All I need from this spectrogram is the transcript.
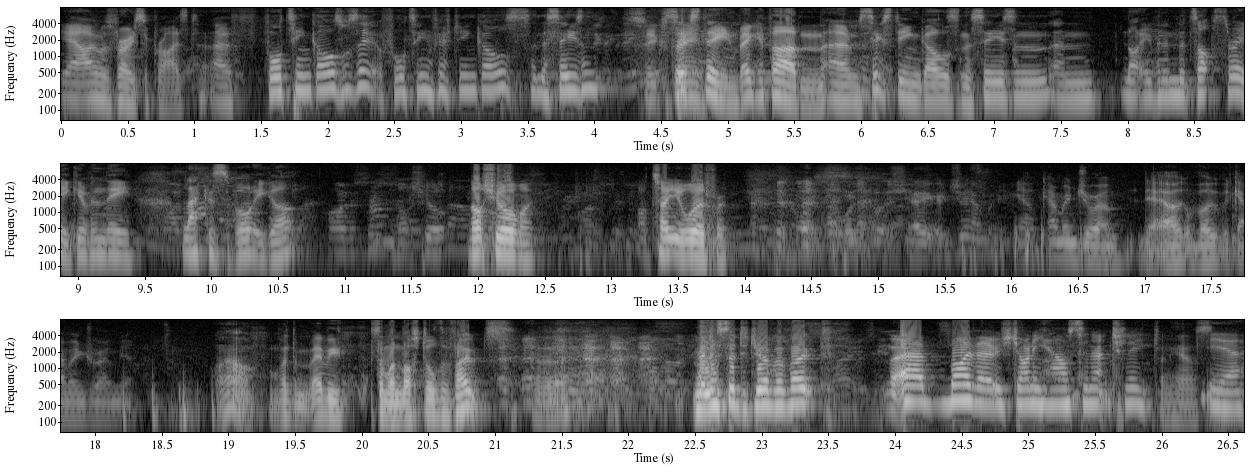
Yeah, I was very surprised. Uh, 14 goals, was it? 14, 15 goals in the season? 16. 16, beg your pardon. Um, 16 goals in the season and not even in the top three, given the lack of support he got. Not sure, not sure mate. I'll take your word for it. Yeah, Cameron Jerome. Yeah, I'll vote for Cameron Jerome. Yeah. Wow. Maybe someone lost all the votes. I don't know. Melissa, did you have a vote? Uh, my vote was Jonny Howson, actually. Jonny Howson. Yeah,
